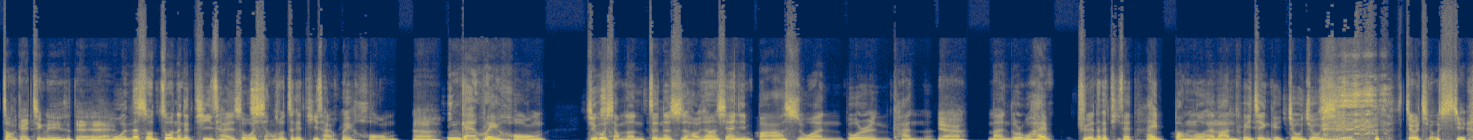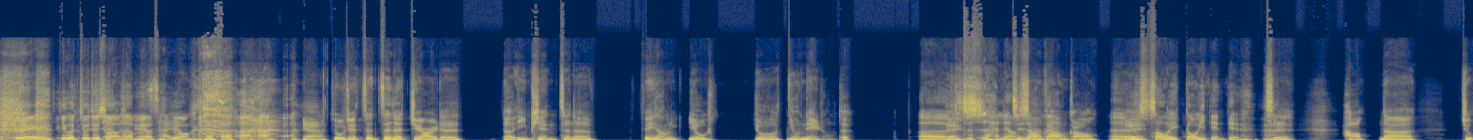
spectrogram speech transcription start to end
早该禁了也是对对对，我那时候做那个题材的时候，我想说这个题材会红，嗯应该会红，结果想不到真的是，好像现在已经八十万多人看了，呀，蛮多人。我还觉得那个题材太棒了，我还把它嗯推荐给啾啾鞋，啾啾鞋对，结果啾啾鞋好像没有采用。我觉得真真的 JR 的呃影片真的非常有有有内容的，呃，知识含量非常高，高，呃，稍微高一点点。是好，那就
